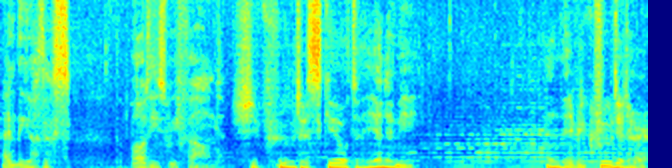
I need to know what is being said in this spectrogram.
and the others. The bodies we found. She proved her skill to the enemy, and they recruited her.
